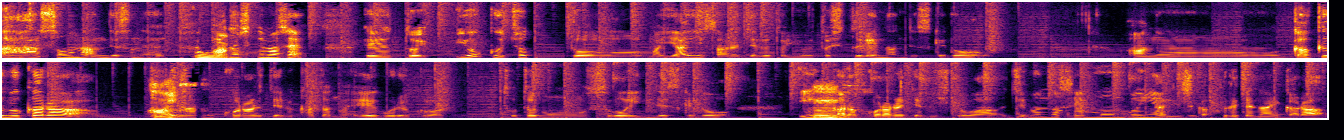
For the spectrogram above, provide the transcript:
ああ、そうなんですね。うんあの、すみません。えっ、と、よくちょっと、まあ、揶揄されてるというと失礼なんですけど、あのー学部からはいこち。らに来られてる方の英語力はとてもすごいんですけど、院から来られてる人は自分の専門分野にしか触れてないから、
